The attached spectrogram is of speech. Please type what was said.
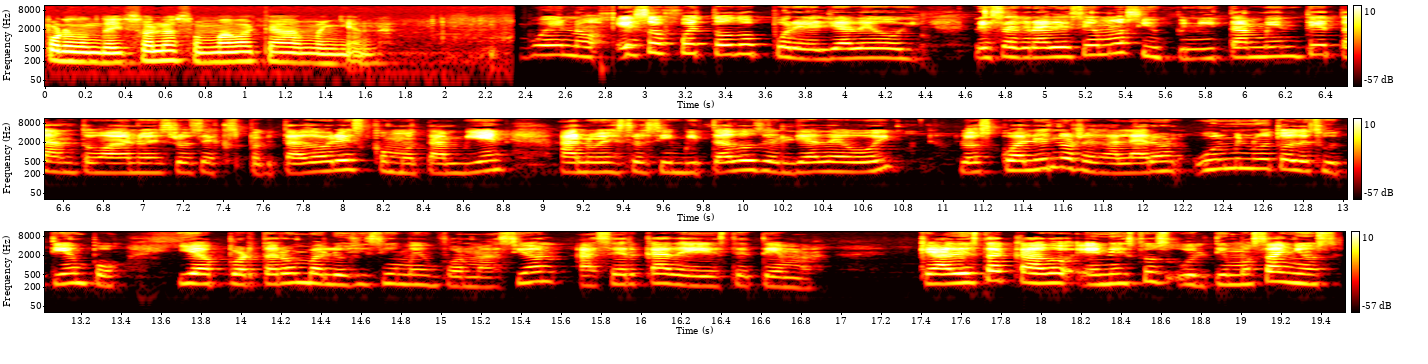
por donde el sol asomaba cada mañana. Bueno, eso fue todo por el día de hoy. Les agradecemos infinitamente tanto a nuestros espectadores como también a nuestros invitados del día de hoy, los cuales nos regalaron un minuto de su tiempo y aportaron valiosísima información acerca de este tema, que ha destacado en estos últimos años.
